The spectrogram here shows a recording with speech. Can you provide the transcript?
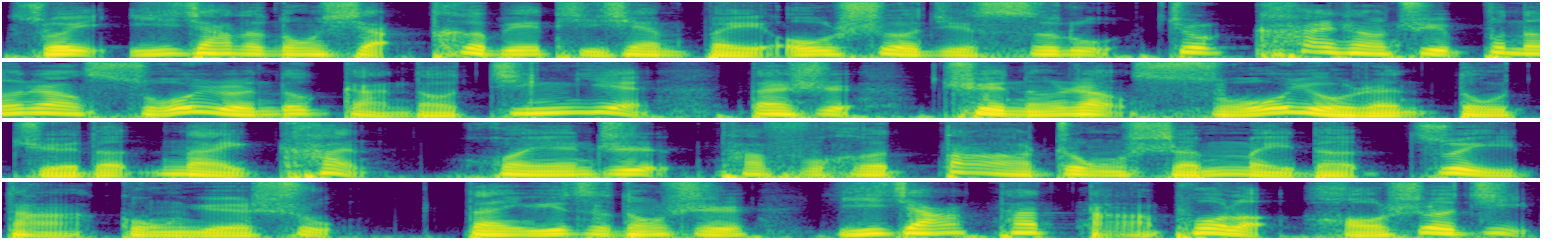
所以宜家的东西啊，特别体现北欧设计思路，就是看上去不能让所有人都感到惊艳，但是却能让所有人都觉得耐看。换言之，它符合大众审美的最大公约数。但与此同时，宜家它打破了好设计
